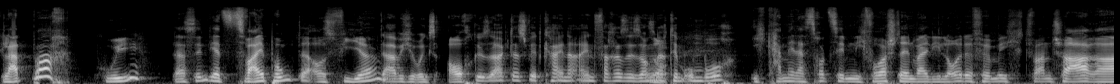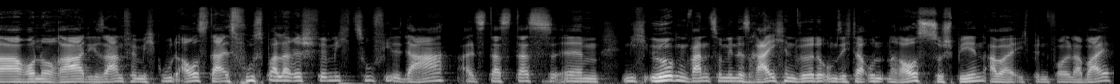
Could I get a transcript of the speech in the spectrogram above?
Gladbach, hui, Das sind jetzt zwei Punkte aus vier. Da habe ich übrigens auch gesagt, das wird keine einfache Saison So. nach dem Umbruch. Ich kann mir das trotzdem nicht vorstellen, weil die Leute für mich, Schwanchara, Honorar, die sahen für mich gut aus. Da ist fußballerisch für mich zu viel da, als dass das ähm, nicht irgendwann zumindest reichen würde, um sich da unten rauszuspielen. Aber ich bin voll dabei.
